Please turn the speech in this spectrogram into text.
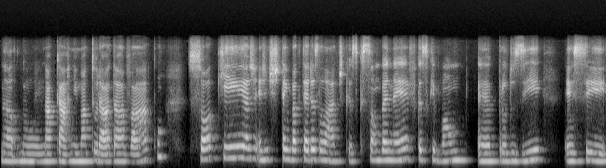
na, no, na carne maturada a vácuo, só que a gente, a gente tem bactérias láticas que são benéficas, que vão é, produzir esse,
